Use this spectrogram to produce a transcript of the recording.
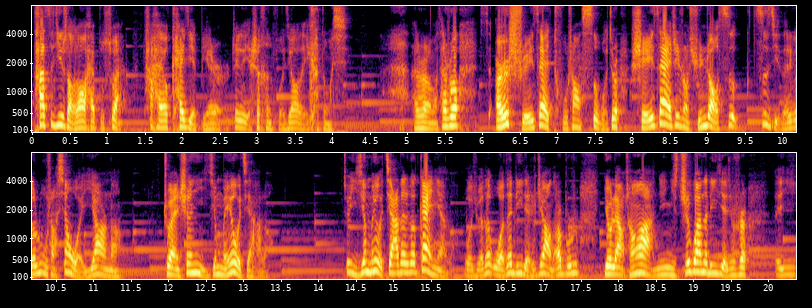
他自己找到还不算，他还要开解别人，这个也是很佛教的一个东西。他说什么？他说：“而谁在途上似我，就是谁在这种寻找自自己的这个路上像我一样呢？转身已经没有家了。”就已经没有家的这个概念了。我觉得我的理解是这样的，而不是有两层啊。你你直观的理解就是，呃一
